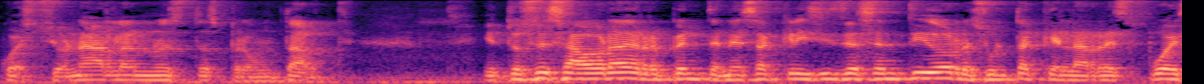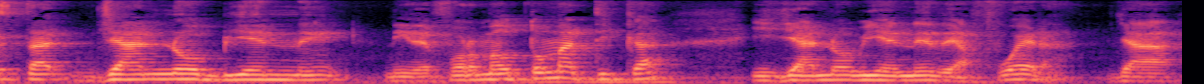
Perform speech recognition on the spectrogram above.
cuestionarla, no necesitas preguntarte. Y entonces ahora de repente en esa crisis de sentido resulta que la respuesta ya no viene ni de forma automática y ya no viene de afuera. Ya,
